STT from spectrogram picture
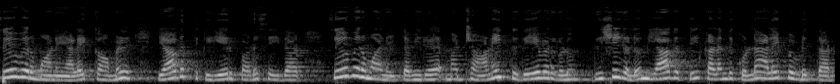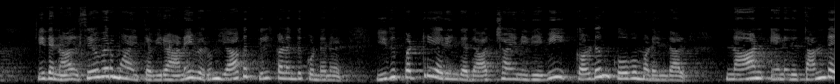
சிவபெருமானை அழைக்காமல் யாகத்துக்கு ஏற்பாடு செய்தார். சிவபெருமானை தவிர மற்ற அனைத்து தேவர்களும் ரிஷிகளும் யாகத்தில் கலந்து கொள்ள அழைப்பு விடுத்தார். இதனால் சிவபெருமானை தவிர அனைவரும் யாகத்தில் கலந்து கொண்டனர். இது பற்றி அறிந்த தாட்சாயணி தேவி கடும் கோபமடைந்தாள். நான் எனது தந்தை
